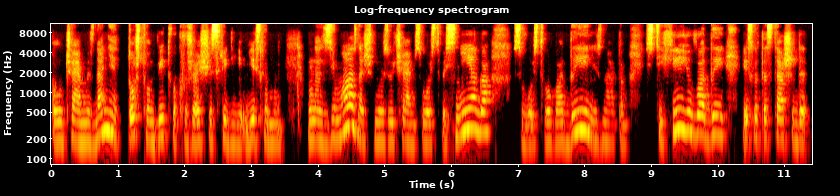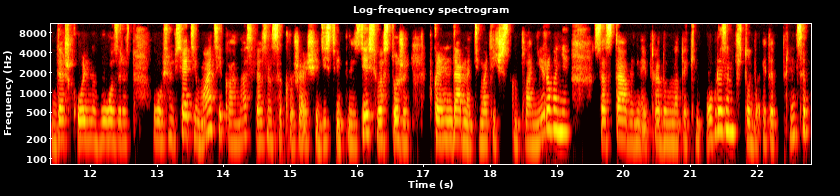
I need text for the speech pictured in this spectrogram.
получаемые знания, то, что он видит в окружающей среде. Если мы, у нас зима, значит, мы изучаем свойства снега, свойства воды, не знаю, там, стихию воды, если это старший дошкольный возраст. В общем, вся тематика, она связана с окружающей действительностью. Здесь у вас тоже в календарно-тематическом планировании составлено и продумано таким образом, чтобы этот принцип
